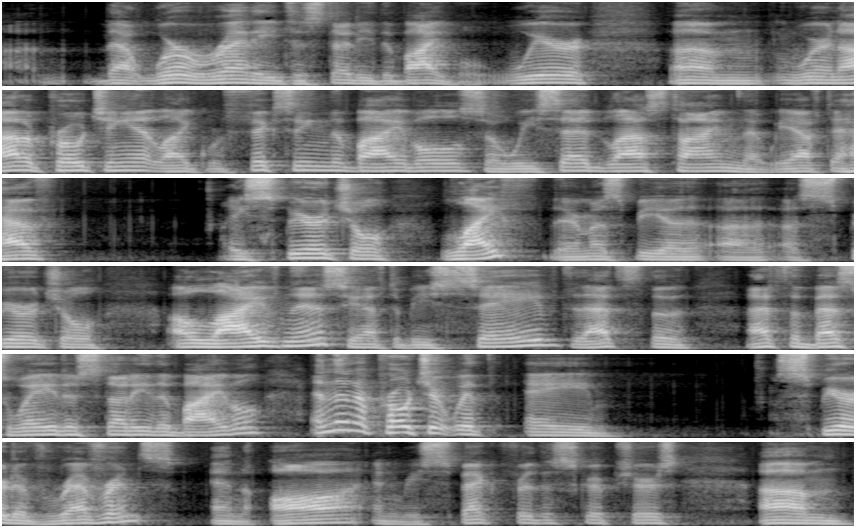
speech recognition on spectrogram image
uh, that we're ready to study the Bible. We're um, we're not approaching it like we're fixing the Bible. So we said last time that we have to have a spiritual life. There must be a, a, a spiritual aliveness. You have to be saved. That's the that's the best way to study the Bible, and then approach it with a spirit of reverence and awe and respect for the scriptures. Um,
